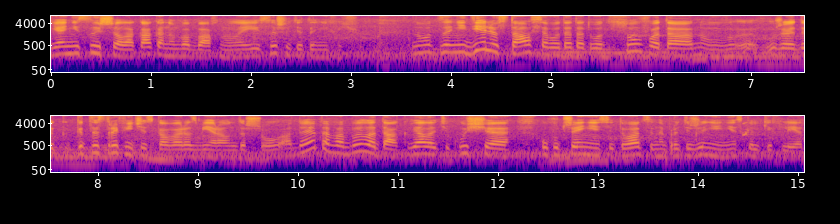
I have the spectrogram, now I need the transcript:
Я не слышала, как оно бабахнуло, и слышать это не хочу. Ну вот за неделю стался вот этот вот СУФ, это ну, э, уже до катастрофического размера он дошел. А до этого было так, вяло текущее ухудшение ситуации на протяжении нескольких лет.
